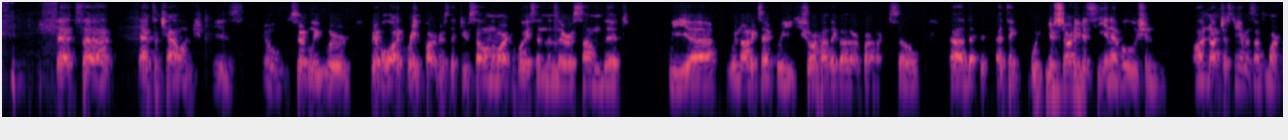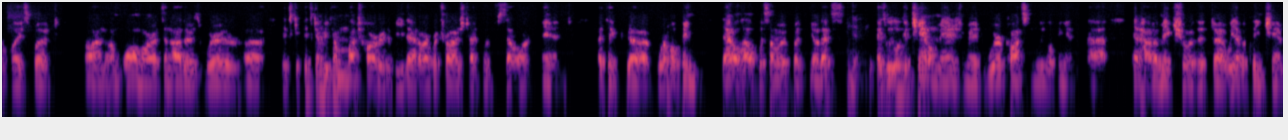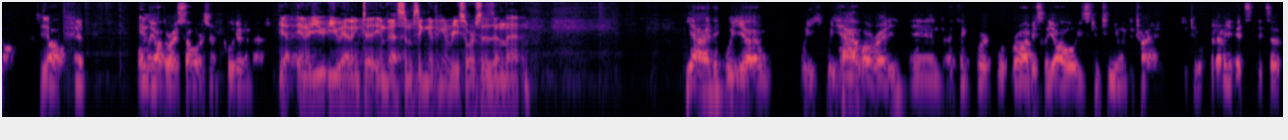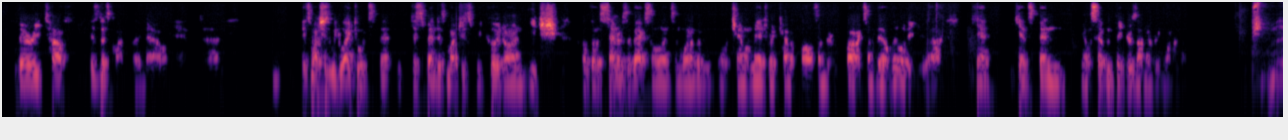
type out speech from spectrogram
that's uh, that's a challenge. Is you know certainly we're we have a lot of great partners that do sell on the marketplace, and then there are some that we uh, we're not exactly sure how they got our product. So uh, that, I think you're starting to see an evolution on not just Amazon's marketplace, but on, on Walmart's and others, where uh, it's it's going to become much harder to be that arbitrage type of seller. And I think uh, we're hoping that'll help with some of it. But you know, that's yeah. as we look at channel management, we're constantly looking at uh, at how to make sure that uh, we have a clean channel as yeah. well. And only authorized sellers are included in that. Yeah, and are you you having to invest some significant resources in that? Yeah, I think we uh, we we have already, and I think we're we're obviously always continuing to try and to do it. But I mean, it's it's a very tough business climate right now, and uh, as much as we'd like to expend to spend as much as we could on each of those centers of excellence, and one of them, you know, channel management, kind of falls under products and availability. Uh, can't you can't spend you know seven figures on every one of them.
